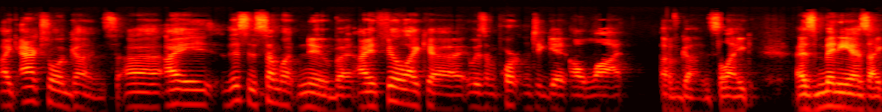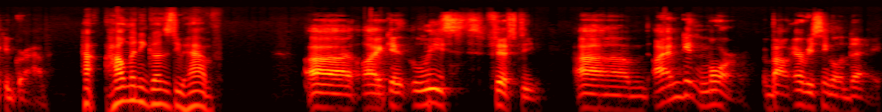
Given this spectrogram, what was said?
like actual guns. Uh, I this is somewhat new, but I feel like uh, it was important to get a lot of guns, like as many as I could grab. How, how many guns do you have? Uh, like at least fifty. Um, I'm getting more about every single day.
